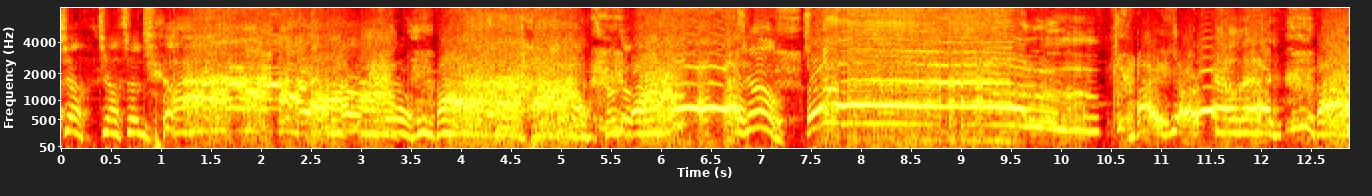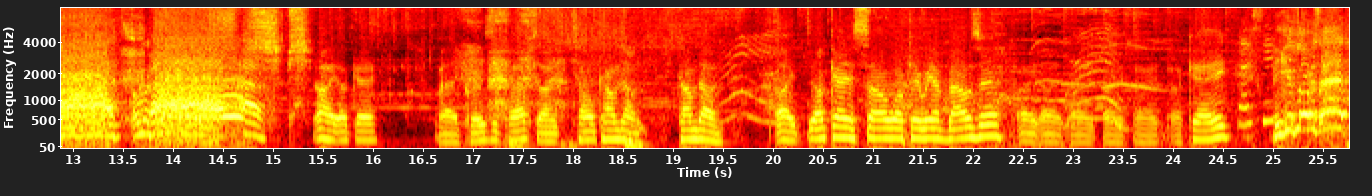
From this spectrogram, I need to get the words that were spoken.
Chill, chill, chill, chill. Ah! Calm down. Ah! Chill. I feel helmet! Oh my god. Ah! Shh, shh. Alright, okay. Alright, crazy caps. Alright, tell calm down. Calm down. Alright, okay, so, okay, we have Bowser. Alright, alright, alright, alright, alright, okay. He can throw his head!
